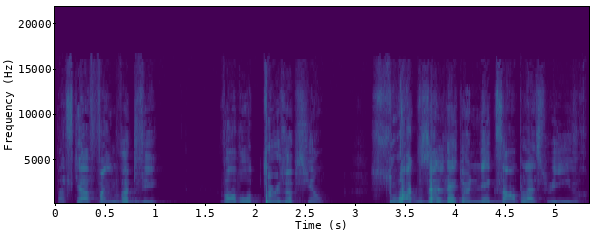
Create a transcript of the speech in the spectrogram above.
Parce qu'à la fin de votre vie, il va avoir deux options. Soit vous allez être un exemple à suivre,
